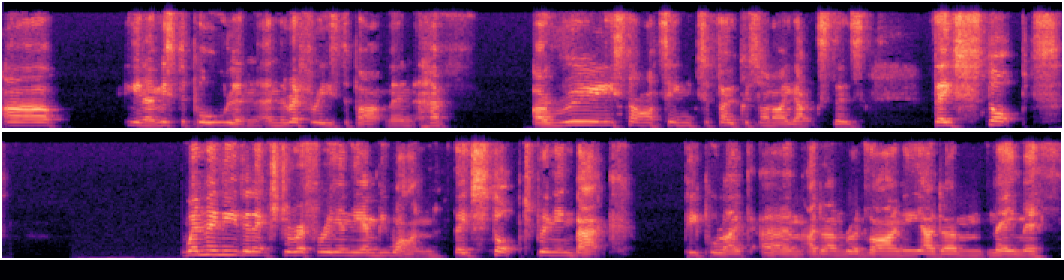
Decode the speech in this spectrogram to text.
uh, you know, Mr. Puhl and, and the referees department have are really starting to focus on our youngsters. They've stopped when they need an extra referee in the NB1. They've stopped bringing back people like um, Adam Radvani, Adam Nemeth,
